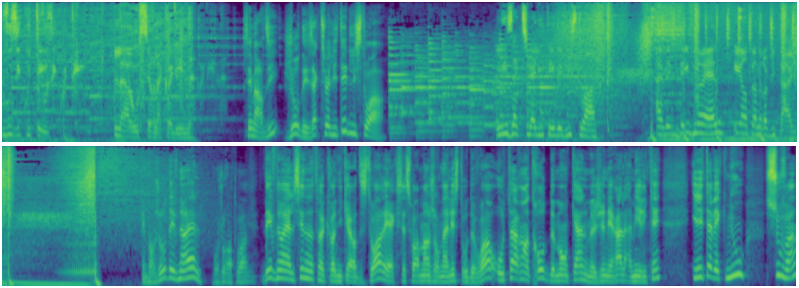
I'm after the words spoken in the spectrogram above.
Vous écoutez là-haut sur la colline. C'est mardi, jour des actualités de l'histoire. Les actualités de l'histoire. Avec Dave Noël et Antoine Robitaille. Et bonjour Dave Noël. Bonjour Antoine. Dave Noël, c'est notre chroniqueur d'histoire et accessoirement journaliste au devoir, auteur entre autres de Mon calme général américain. Il est avec nous souvent,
